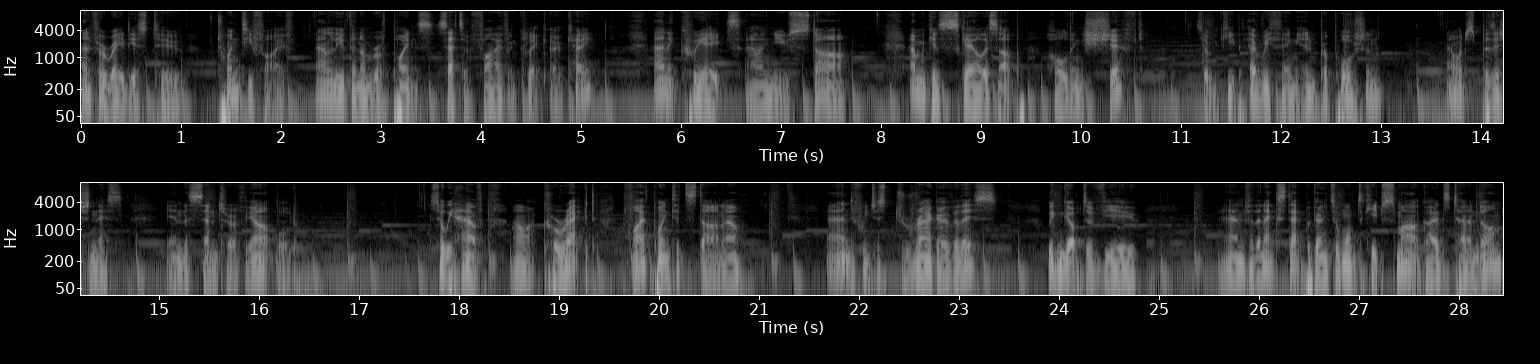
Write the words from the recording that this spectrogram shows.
and for radius 2 25 and leave the number of points set at 5 and click OK and it creates our new star. And we can scale this up holding shift so we keep everything in proportion and we'll just position this in the center of the artboard. So we have our correct five pointed star now and if we just drag over this we can go up to view and for the next step we're going to want to keep smart guides turned on,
